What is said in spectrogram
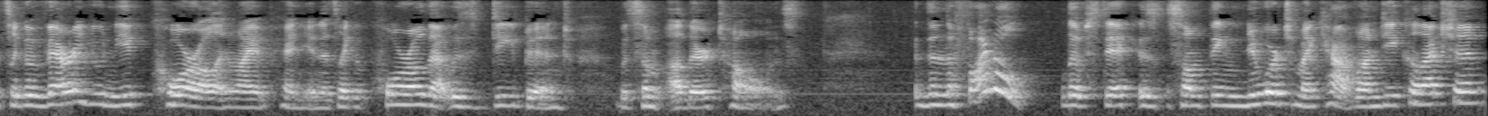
It's like a very unique coral in my opinion. It's like a coral that was deepened with some other tones. And then the final lipstick is something newer to my Kat Von D collection.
